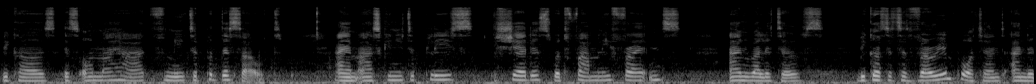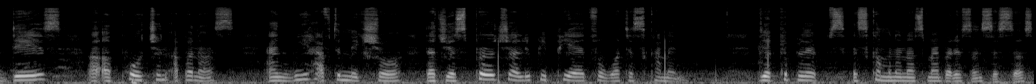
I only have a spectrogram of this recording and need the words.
because it's on my heart for me to put this out. I am asking you to please share this with family, friends, and relatives because it is very important and the days are approaching upon us and we have to make sure that you're spiritually prepared for what is coming. The eclipse is coming on us, my brothers and sisters,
